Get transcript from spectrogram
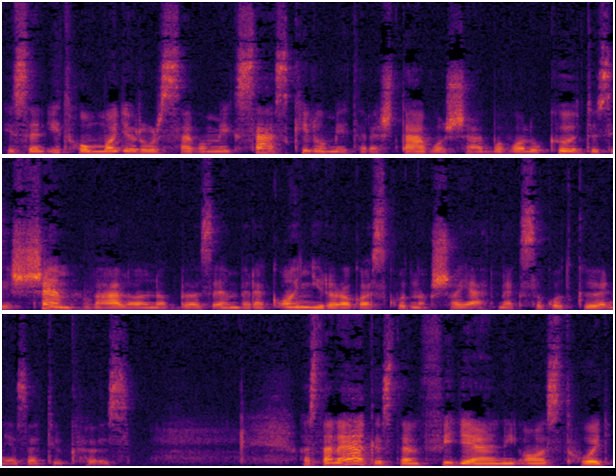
hiszen itthon Magyarországon még száz kilométeres távolságba való költözés sem vállalnak be az emberek, annyira ragaszkodnak saját megszokott környezetükhöz. Aztán elkezdtem figyelni azt, hogy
